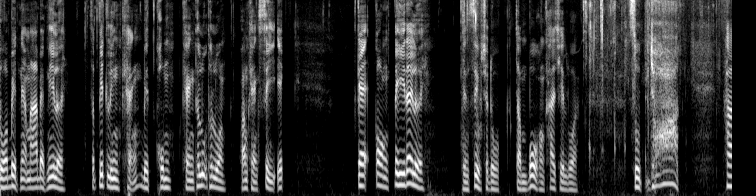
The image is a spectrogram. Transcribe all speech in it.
ตัวเบ็ดเนี่ยมาแบบนี้เลย สปิตลิงแข็งเบ็ดคม แข็งทะลุทะลวง ความแข็ง 4x แกะกล่องตีได้เลยเพนซิลชโดจัมโบ้ของค่ายเชลัว สุดยอด ถ้า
